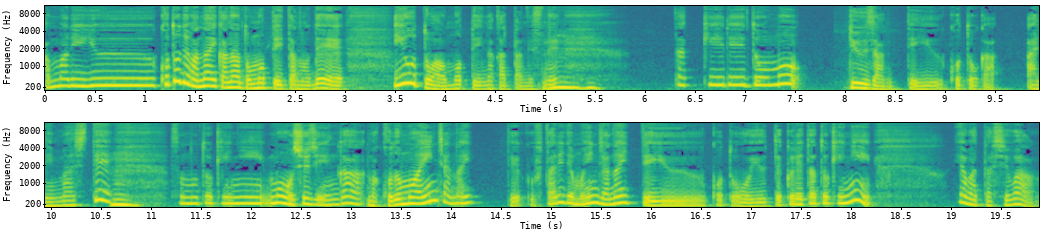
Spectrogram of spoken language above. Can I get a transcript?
あんまり言うことではないかなと思っていたので、言おうとは思っていなかったんですね。うん、だけれども、流産っていうことがありまして、うん、その時にもう主人が、まあ、子供はいいんじゃないっていう、二人でもいいんじゃないっていうことを言ってくれた時に、いや、私は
